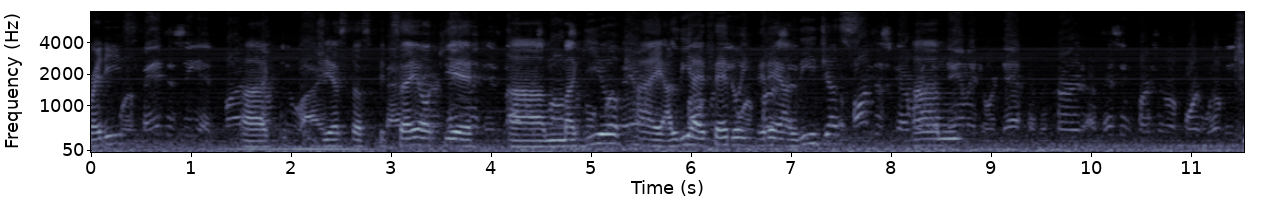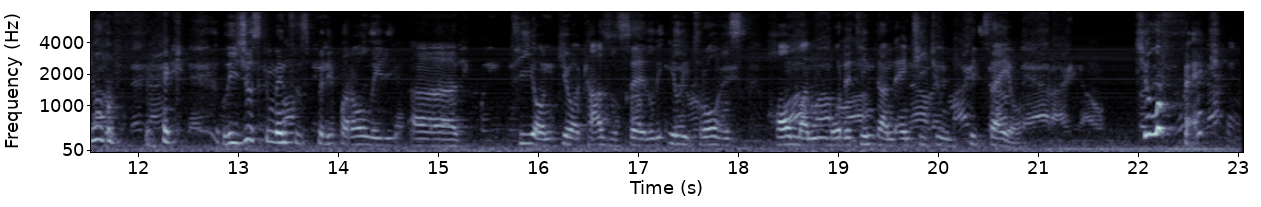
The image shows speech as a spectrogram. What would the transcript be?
Freddy's. Uh, gesta estas che a uh, magio kai aliae fedoi realigas. Um, Kio la fec? Li jus comences priparoli uh, tion kio acaso se ili trovus homan modetintan en citiu pizzeo. Kio la fec?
